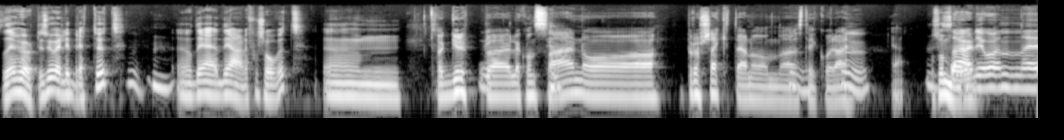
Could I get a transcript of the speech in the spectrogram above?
Så det hørtes jo veldig bredt ut. og det, det er det for så vidt. Um, Så gruppe eller konsern og prosjekt er noen eh, stikkord her. ja. Og så er det jo en eh,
